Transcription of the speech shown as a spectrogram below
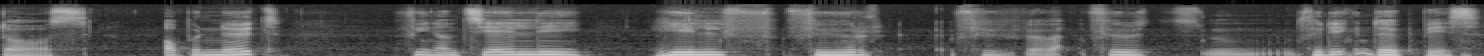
Das. Aber nicht finanzielle Hilfe für für, für, für irgendetwas.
